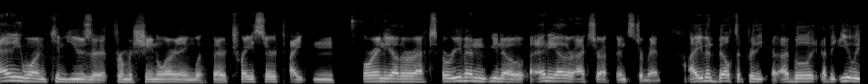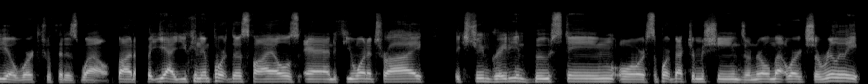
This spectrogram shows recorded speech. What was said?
Anyone can use it for machine learning with their tracer titan or any other X or even you know any other XRF instrument. I even built it for the I believe the Elio works with it as well. But but yeah, you can import those files, and if you want to try extreme gradient boosting or support vector machines or neural networks or really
